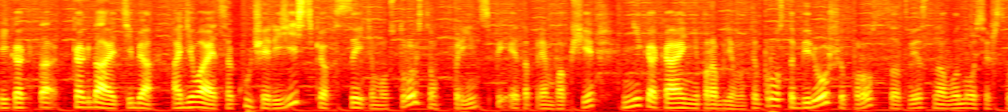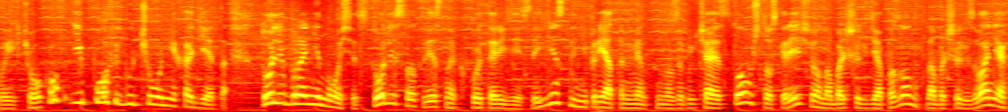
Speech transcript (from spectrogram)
И когда, когда от тебя одевается куча резистиков с этим устройством, в принципе, это прям вообще никакая не проблема. Ты просто берешь и просто, соответственно, выносишь своих чуваков и пофигу, что у них одето. То ли броненосец, то ли, соответственно, какой-то резист. Единственный неприятный момент заключается в том, что, скорее всего, на больших диапазонах, на больших званиях,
